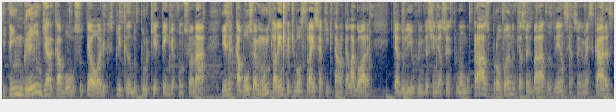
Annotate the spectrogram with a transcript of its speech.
e tem um grande arcabouço teórico explicando por que tende a funcionar. E esse arcabouço vai muito além do que eu te mostrar isso aqui que está na tela agora, que é do livro Investindo em Ações por Longo Prazo, provando que ações baratas vencem ações mais caras.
